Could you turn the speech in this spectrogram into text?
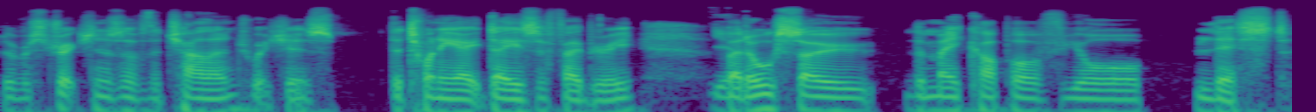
the restrictions of the challenge, which is the 28 days of February, Yeah. but also the makeup of your list.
